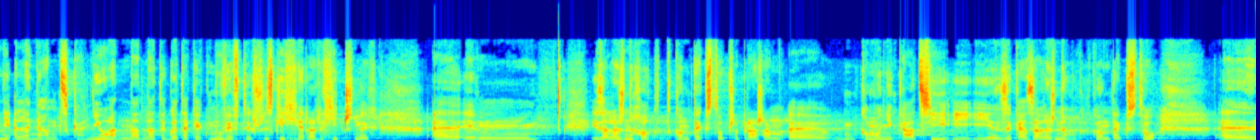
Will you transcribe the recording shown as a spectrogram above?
nieelegancka, nieładna, dlatego tak jak mówię, w tych wszystkich hierarchicznych e, i zależnych od kontekstu, przepraszam, e, komunikacji i, i językach zależnych od kontekstu, e,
